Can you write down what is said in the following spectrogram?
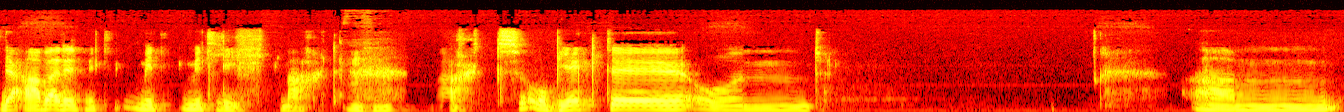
der arbeitet mit, mit, mit Licht, macht. Mhm macht Objekte und ähm,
